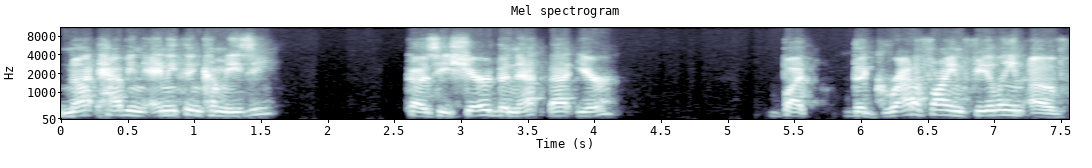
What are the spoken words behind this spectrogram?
not having anything come easy, because he shared the net that year. But the gratifying feeling of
